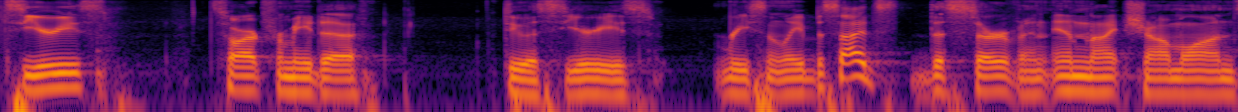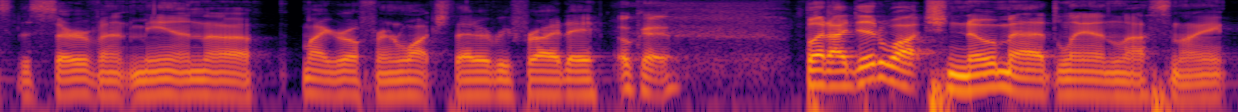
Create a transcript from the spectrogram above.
series. It's hard for me to do a series recently. Besides The Servant, M Night Shyamalan's The Servant. Me and uh, my girlfriend watch that every Friday. Okay. But I did watch Nomadland last night.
